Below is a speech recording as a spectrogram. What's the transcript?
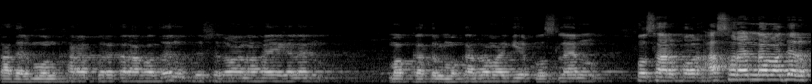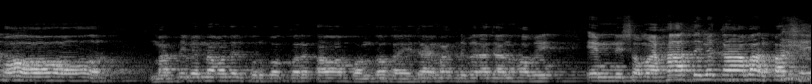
তাদের মন খারাপ করে তারা হজের উদ্দেশ্যে রওনা হয়ে গেলেন। মক্কাতুল মোকাররমায় গিয়ে পৌঁছলেন। পৌঁছার পর আসরের নামাজের পর মাগরিবের নামাজের পূর্বক্ষণে তাওয়াফ বন্ধ হয়ে যায়। মাগরিবের আজান হবে। এমনি সময় হাতিমে কাবার পাশে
